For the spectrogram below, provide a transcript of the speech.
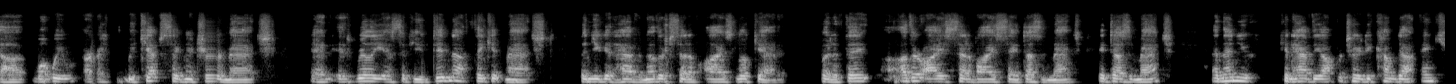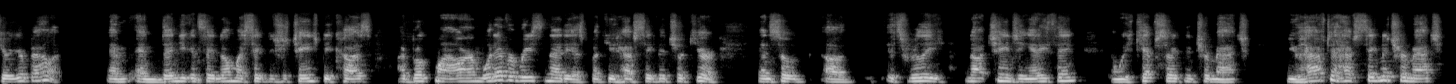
uh, what we are, we kept signature match, and it really is. If you did not think it matched, then you could have another set of eyes look at it. But if they other eyes set of eyes say it doesn't match, it doesn't match, and then you can have the opportunity to come down and cure your ballot. And and then you can say no my signature changed because i broke my arm whatever reason that is but you have signature cure. And so uh, it's really not changing anything. And we kept signature match. You have to have signature match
